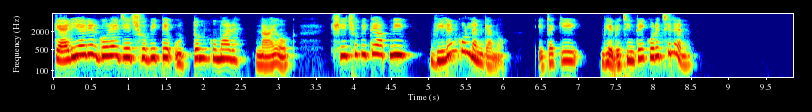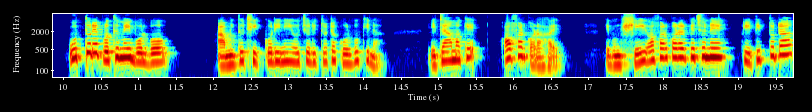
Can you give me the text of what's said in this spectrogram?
ক্যারিয়ারের গোড়ায় যে ছবিতে উত্তম কুমার নায়ক, সেই ছবিতে আপনি ভিলেন করলেন কেন? এটা কি ভেবেচিন্তেই করেছিলেন? উত্তরে প্রথমেই বলব, আমি তো ঠিক করিনি ওই চরিত্রটা করব কিনা। এটা আমাকে অফার করা হয়। এবং সেই অফার করার পেছনে কৃতিত্বটা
